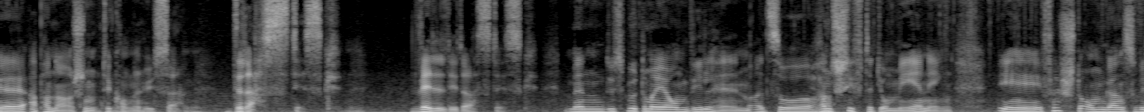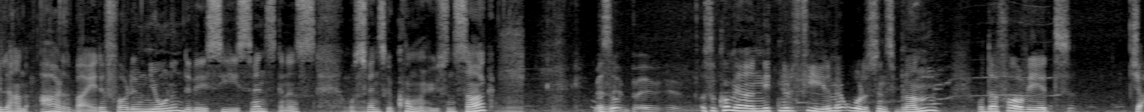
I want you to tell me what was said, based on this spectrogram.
eh, apanasjen til kongehuset. Drastisk. Veldig drastisk. Men du spurte meg om Wilhelm. Altså, Han skiftet jo mening. I første omgang så ville han arbeide for unionen, dvs. Si svenskenes og svenske kongehusens sak. Men, så- Og så kom jeg 1904 med Ålesundsbrannen, og da får vi et ja,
